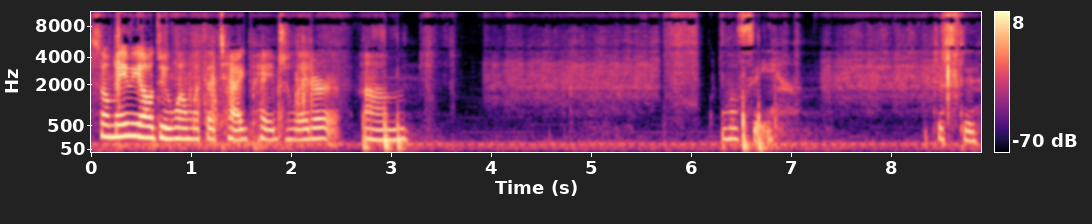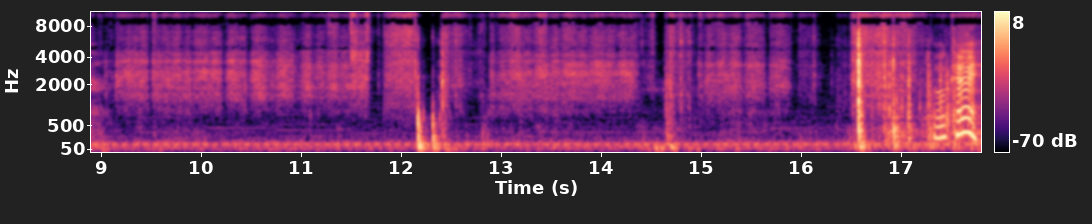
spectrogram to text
So maybe I'll do one with a tag page later. Um, we'll see. Just to Okay,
